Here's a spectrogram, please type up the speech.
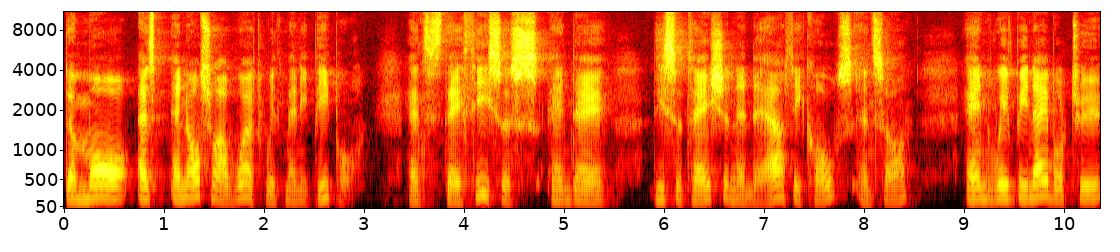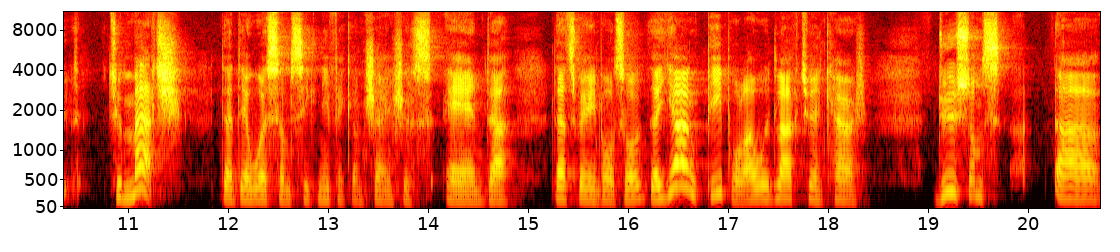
the more, as, and also I worked with many people, and their thesis and their dissertation and the articles and so on. And we've been able to, to match that there were some significant changes. And uh, that's very important. So the young people, I would like to encourage, do some uh,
